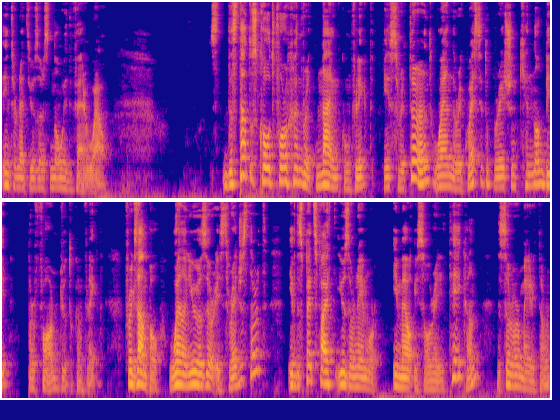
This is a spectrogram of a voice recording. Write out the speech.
internet users know it very well. The status code 409 conflict is returned when the requested operation cannot be performed due to conflict. For example, when a new user is registered, if the specified username or email is already taken, the server may return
